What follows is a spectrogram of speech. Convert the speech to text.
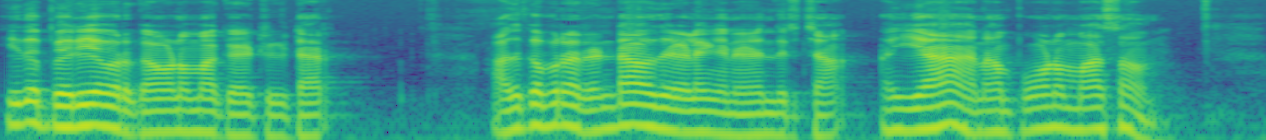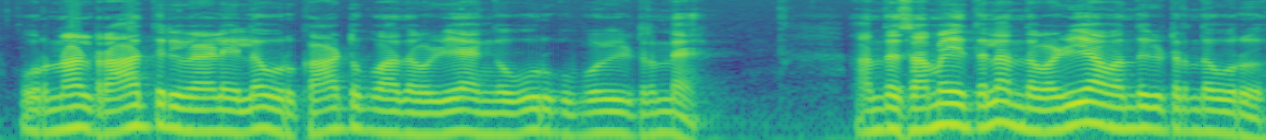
இதை பெரியவர் கவனமாக கேட்டுக்கிட்டார். அதுக்கப்புறம் ரெண்டாவது இளைஞன் எழுந்திருச்சான். ஐயா நான் போன மாதம் ஒரு நாள் ராத்திரி வேலையில் ஒரு காட்டுப்பாதை வழியாக எங்கள் ஊருக்கு போய்கிட்டு இருந்தேன். அந்த சமயத்தில் அந்த வழியாக வந்துக்கிட்டு இருந்த ஒரு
